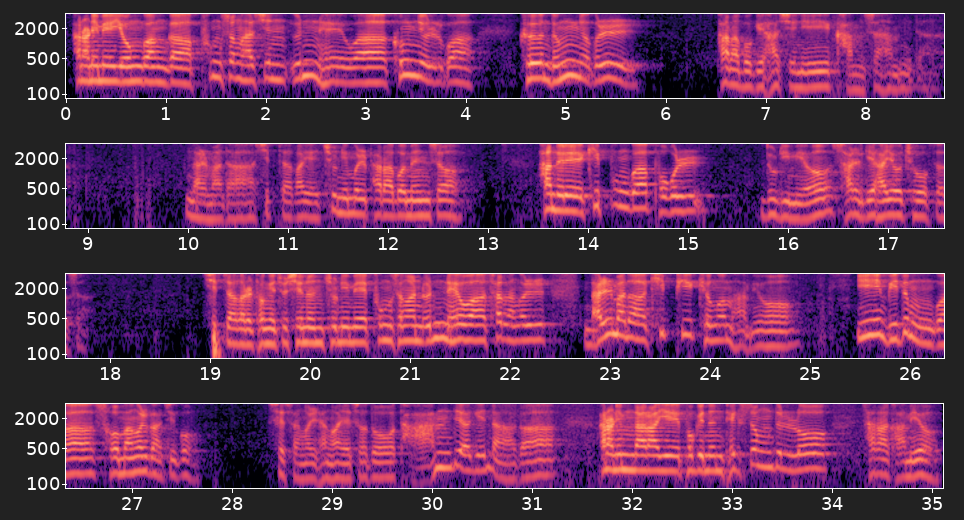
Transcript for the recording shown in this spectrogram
하나님의 영광과 풍성하신 은혜와 긍휼과 그 능력을 바라보게 하시니 감사합니다. 날마다 십자가의 주님을 바라보면서 하늘의 기쁨과 복을 누리며 살게 하여 주옵소서. 십자가를 통해 주시는 주님의 풍성한 은혜와 사랑을 날마다 깊이 경험하며 이 믿음과 소망을 가지고 세상을 향하여서도 담대하게 나아가 하나님 나라의 복 있는 백성들로 살아가며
